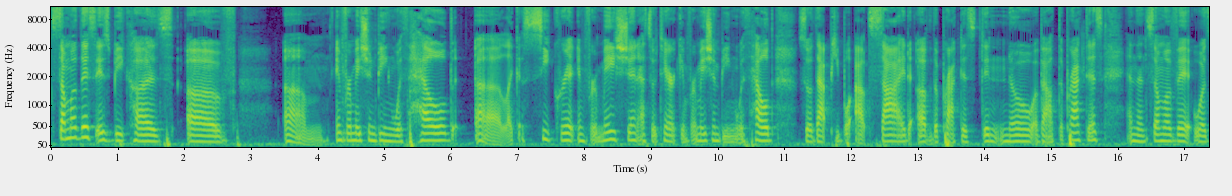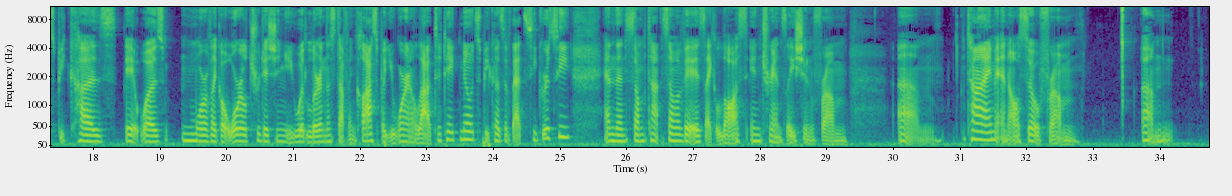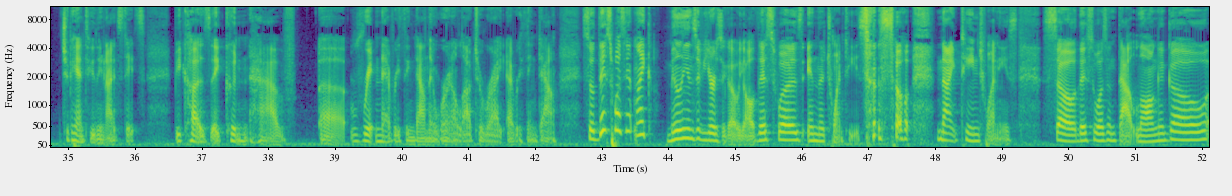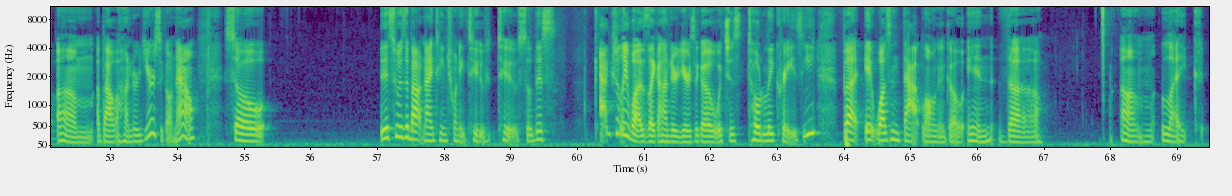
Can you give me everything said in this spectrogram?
some of this is because of um, information being withheld uh, like a secret information, esoteric information being withheld so that people outside of the practice didn't know about the practice. And then some of it was because it was more of like an oral tradition. You would learn the stuff in class, but you weren't allowed to take notes because of that secrecy. And then sometimes some of it is like lost in translation from um, time and also from um, Japan to the United States because they couldn't have uh, written everything down. They weren't allowed to write everything down. So this wasn't like millions of years ago, y'all. This was in the 20s. so 1920s. So this wasn't that long ago, um, about 100 years ago now. So this was about 1922 too. So this actually was like 100 years ago, which is totally crazy, but it wasn't that long ago in the um like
